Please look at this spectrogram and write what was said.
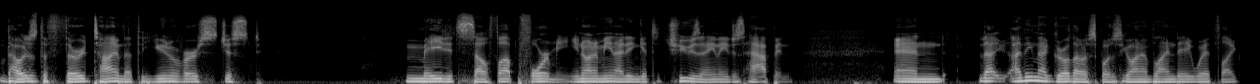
that was the third time that the universe just made itself up for me. You know what I mean? I didn't get to choose anything; it just happened. And that I think that girl that I was supposed to go on a blind date with, like,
